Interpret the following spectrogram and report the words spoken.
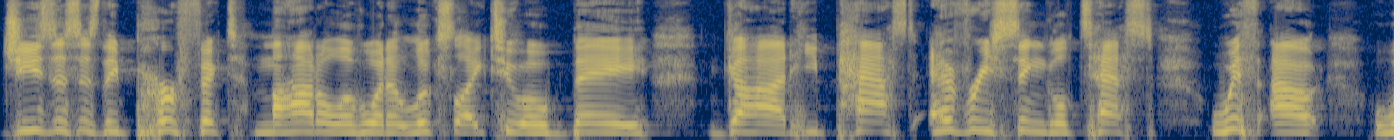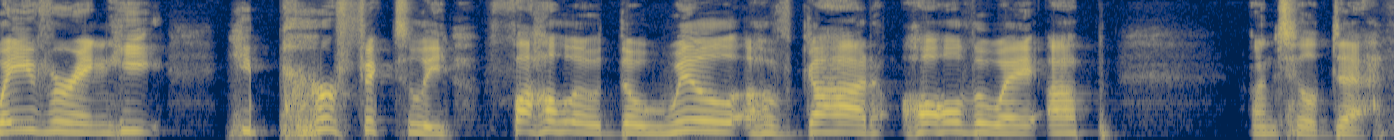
Jesus is the perfect model of what it looks like to obey God. He passed every single test without wavering. He, he perfectly followed the will of God all the way up until death.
